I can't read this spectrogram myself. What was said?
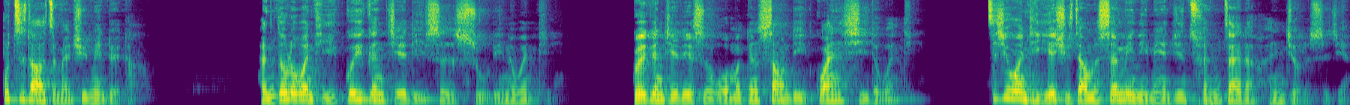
不知道怎么去面对它。很多的问题归根结底是属灵的问题，归根结底是我们跟上帝关系的问题。这些问题也许在我们生命里面已经存在了很久的时间，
